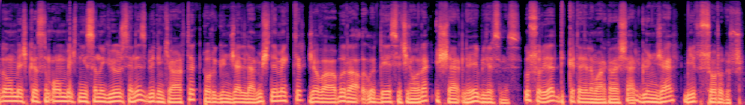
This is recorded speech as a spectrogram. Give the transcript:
seçeneklerde 15 Kasım 15 Nisan'ı görürseniz bilin ki artık soru güncellenmiş demektir. Cevabı rahatlıkla D seçeneği olarak işaretleyebilirsiniz. Bu soruya dikkat edelim arkadaşlar. Güncel bir sorudur.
